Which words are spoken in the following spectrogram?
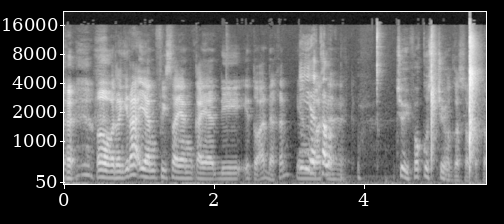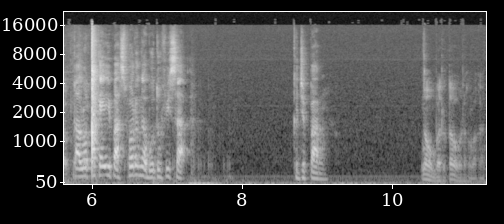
oh, benar kira yang visa yang kayak di itu ada kan? Yang Iya, kalau- Cuy, fokus cuy. Fokus, fokus, fokus. Kalau pakai e-paspor nggak butuh visa ke Jepang. No, baru tahu orang bahkan.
